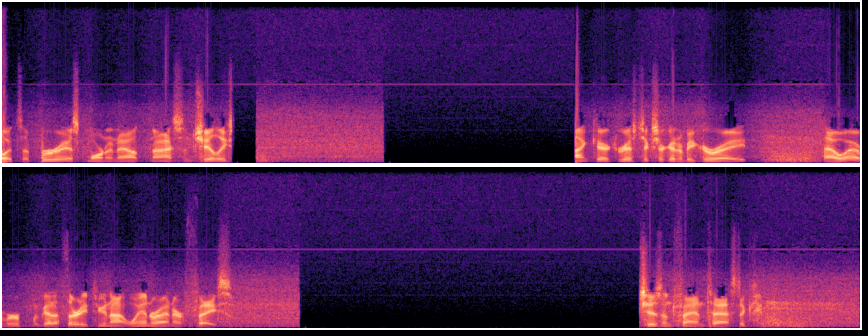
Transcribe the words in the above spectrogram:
It's a brisk morning out, nice and chilly. Flying characteristics are going to be great. However, we've got a 32 knot wind right in our face. Which isn't fantastic. A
